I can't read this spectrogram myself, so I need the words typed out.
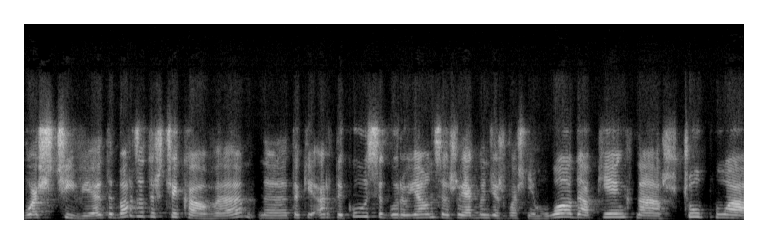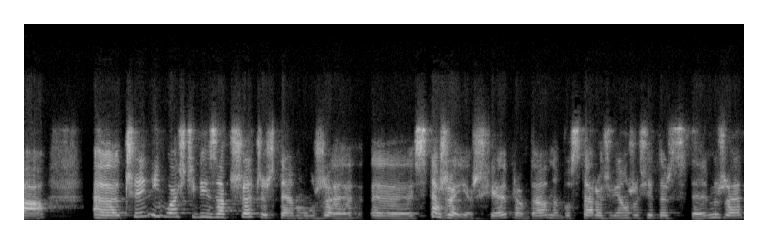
właściwie, te bardzo też ciekawe, e, takie artykuły sugerujące, że jak będziesz właśnie młoda, piękna, szczupła, e, czyli właściwie zaprzeczysz temu, że e, starzejesz się, prawda? No bo starość wiąże się też z tym, że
